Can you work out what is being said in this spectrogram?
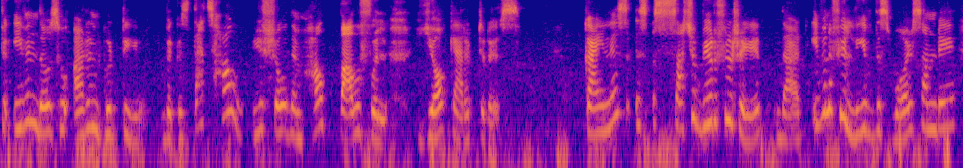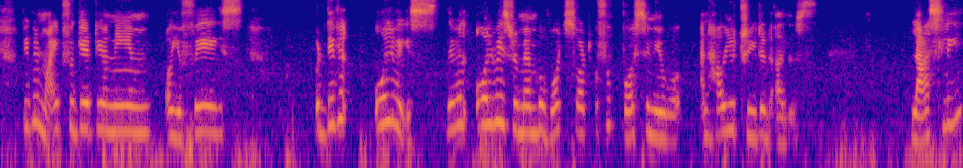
to even those who aren't good to you because that's how you show them how powerful your character is. Kindness is such a beautiful trait that even if you leave this world someday, people might forget your name or your face, but they will always, they will always remember what sort of a person you were and how you treated others. Lastly,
